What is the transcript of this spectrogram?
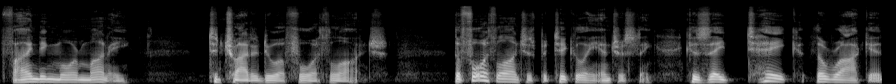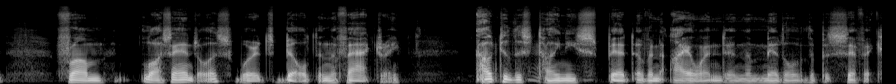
finding more money to try to do a fourth launch. The fourth launch is particularly interesting because they take the rocket from Los Angeles, where it's built in the factory, out to this tiny spit of an island in the middle of the Pacific.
